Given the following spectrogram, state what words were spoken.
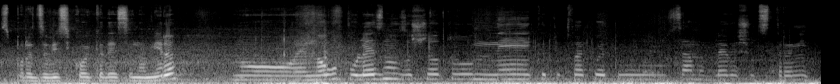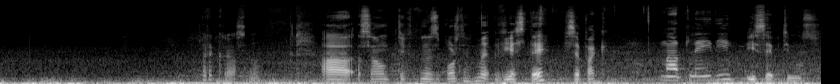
според зависи кой къде се намира. Но е много полезно, защото не е като това, което само гледаш отстрани. Прекрасно. А, само тъй като не започнахме, вие сте, все пак. Мат Лейди, И Септимус.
